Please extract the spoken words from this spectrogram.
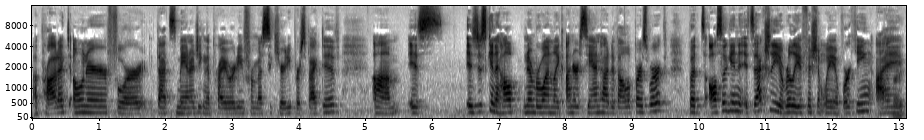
a product owner for that's managing the priority from a security perspective um, is is just going to help number one like understand how developers work but it's also going to it's actually a really efficient way of working i Right.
